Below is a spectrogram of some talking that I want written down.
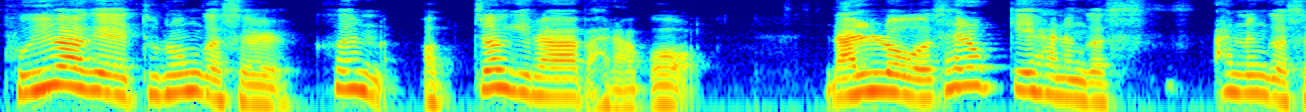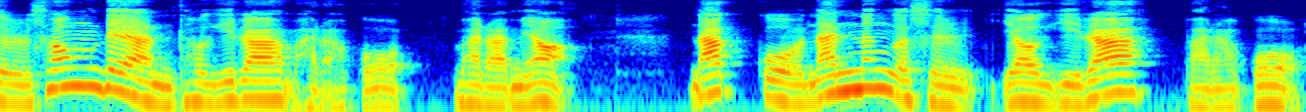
부유하게 두는 것을 큰 업적이라 말하고 날로 새롭게 하는 것 하는 것을 성대한 덕이라 말하고 말하며 낮고 낮는 것을 여기라 말하고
